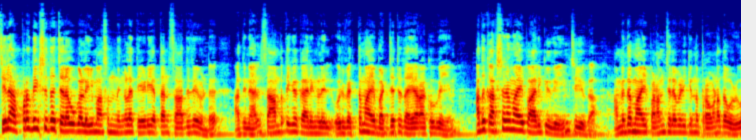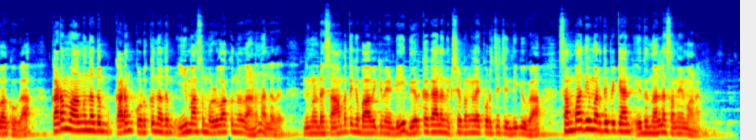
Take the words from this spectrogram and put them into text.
ചില അപ്രതീക്ഷിത ചെലവുകൾ ഈ മാസം നിങ്ങളെ തേടിയെത്താൻ സാധ്യതയുണ്ട്. അതിനാൽ സാമ്പത്തിക കാര്യങ്ങളിൽ ഒരു വ്യക്തമായ ബഡ്ജറ്റ് തയ്യാറാക്കുകയും അത് കർശനമായി പാലിക്കുകയും ചെയ്യുക. അമിതമായി പണം ചെലവഴിക്കുന്ന പ്രവണത ഒഴിവാക്കുക. കടം വാങ്ങുന്നതും കടം കൊടുക്കുന്നതും ഈ മാസം ഒഴിവാക്കുന്നതാണ് നല്ലത്. നിങ്ങളുടെ സാമ്പത്തിക ഭാവിക്ക് വേണ്ടി ദീർഘകാല നിക്ഷേപങ്ങളെക്കുറിച്ച് ചിന്തിക്കുക. സമ്പാദ്യം വർദ്ധിപ്പിക്കാൻ ഇത് നല്ല സമയമാണ്.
